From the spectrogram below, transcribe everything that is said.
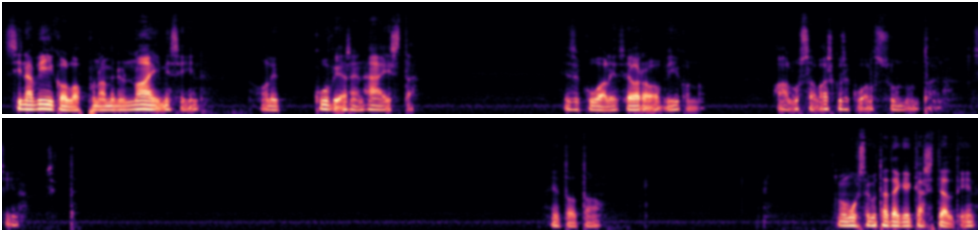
siinä viikonloppuna mennyt naimisiin. Oli kuvia sen häistä. Ja se kuoli seuraavan viikon alussa, vai se kuollut sunnuntaina siinä sitten. Ja tota, mä muistan, kun tätäkin käsiteltiin,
